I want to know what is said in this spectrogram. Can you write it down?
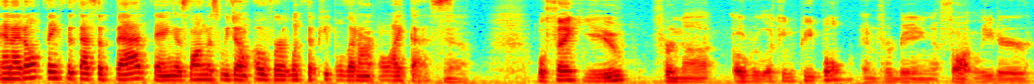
And I don't think that that's a bad thing as long as we don't overlook the people that aren't like us. Yeah. Well, thank you for not overlooking people and for being a thought leader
